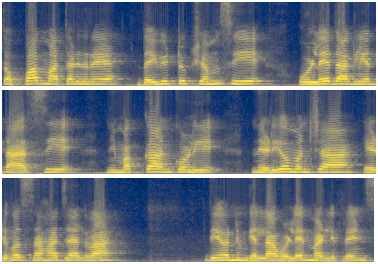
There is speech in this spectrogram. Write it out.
ತಪ್ಪಾಗಿ ಮಾತಾಡಿದರೆ ದಯವಿಟ್ಟು ಕ್ಷಮಿಸಿ, ಒಳ್ಳೇದಾಗಲಿ ಅಂತ ಆರಿಸಿ, ನಿಮ್ಮ ಅಕ್ಕ ಅಂದ್ಕೊಳ್ಳಿ ನಡೆಯೋ ಮನುಷ್ಯ ಎಡವೋದು ಸಹಜ ಅಲ್ವಾ? ದೇವ್ರು ನಿಮಗೆಲ್ಲ ಒಳ್ಳೇದು ಮಾಡಲಿ ಫ್ರೆಂಡ್ಸ್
